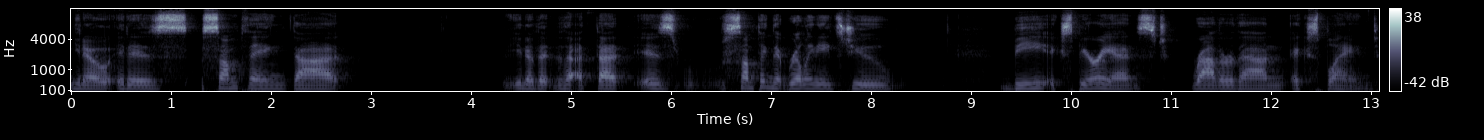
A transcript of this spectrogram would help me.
you know, it is something that you know that that that is something that really needs to be experienced rather than explained.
